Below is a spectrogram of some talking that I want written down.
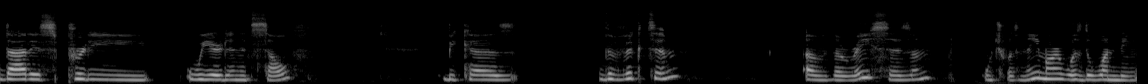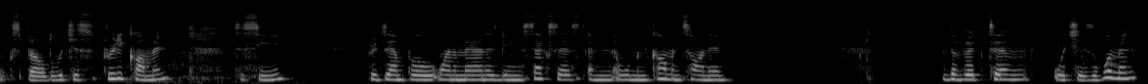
that is pretty weird in itself because the victim of the racism, which was Neymar, was the one being expelled, which is pretty common to see. For example, when a man is being sexist and a woman comments on it, the victim which is a woman,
